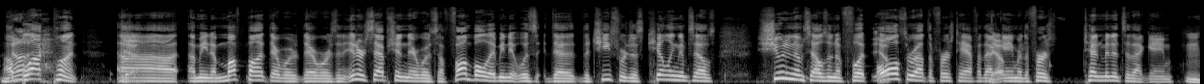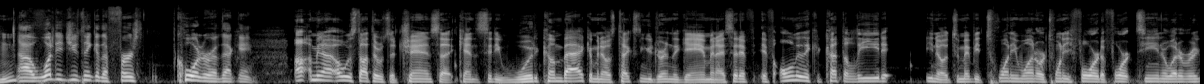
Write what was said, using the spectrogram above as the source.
A Not- block punt. Yeah. Uh, I mean, a muff punt. There were there was an interception. There was a fumble. I mean, it was the the Chiefs were just killing themselves, shooting themselves in the foot Yep. all throughout the first half of that Yep. game or the first ten minutes of that game. Uh, what did you think of the first quarter of that game? Uh, I mean, I always thought there was a chance that Kansas City would come back. I mean, I was texting you during the game, and I said if, if only they could cut the lead, you know, to maybe 21 or 24 to 14 or whatever,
